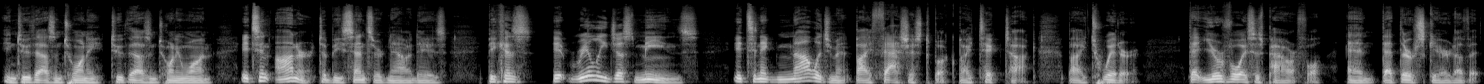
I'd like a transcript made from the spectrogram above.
in 2020, 2021. It's an honor to be censored nowadays because it really just means it's an acknowledgement by Fascist Book, by TikTok, by Twitter, that your voice is powerful and that they're scared of it.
